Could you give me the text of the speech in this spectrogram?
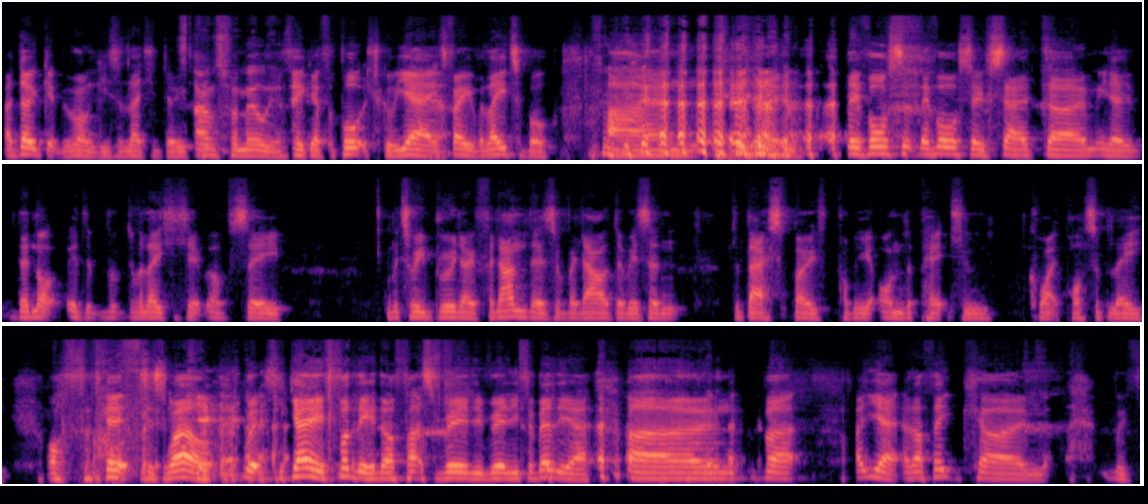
And don't get me wrong, he's a legendary sounds familiar figure for Portugal. Yeah, yeah. it's very relatable. Um, you know, they've also they've also said um, you know they're not the, the relationship obviously between Bruno Fernandes and Ronaldo isn't the best, both probably on the pitch and quite possibly off the pitch as well. Yeah. Which again, funnily enough, that's really really familiar. Um, but uh, yeah, and I think um, with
